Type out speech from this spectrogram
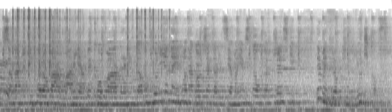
Oksana Nikiforowa, Maria Bekowa, Nelinda Ontuliena, Imona Golczak, Alicja Majewska, Łukasz Brzęski, Dymitro Kiliuczkow.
